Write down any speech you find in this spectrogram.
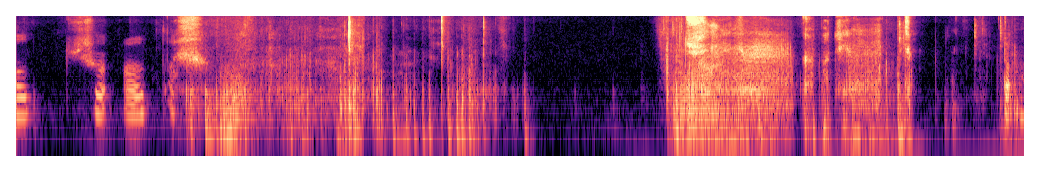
Alt, şu alt taş. Şurayı kapatayım. Tık. Tamam.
